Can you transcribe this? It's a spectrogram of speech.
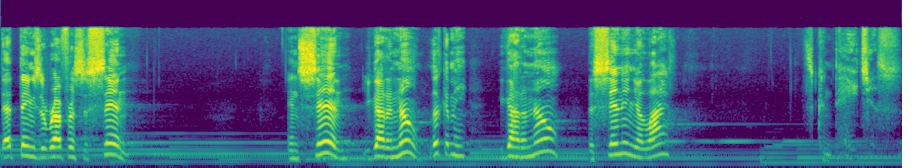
That thing's a reference to sin. In sin, you got to know. Look at me. You got to know the sin in your life it's contagious.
